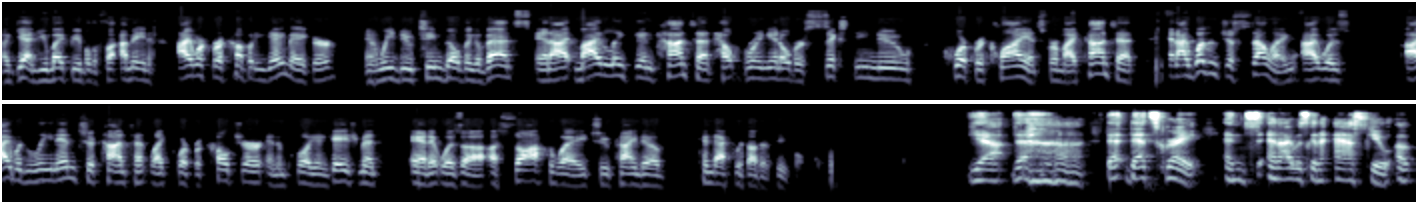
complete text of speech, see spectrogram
again, you might be able to find. I mean, I work for a company, Yaymaker, and we do team building events. And I my LinkedIn content helped bring in over sixty new corporate clients for my content. And I wasn't just selling. I was I would lean into content like corporate culture and employee engagement, and it was a, a soft way to kind of connect with other people. Yeah, that that's great. And and I was going to ask you uh,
